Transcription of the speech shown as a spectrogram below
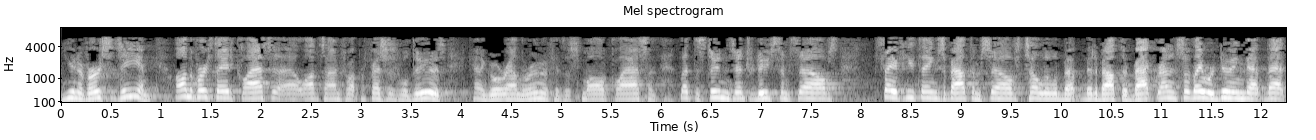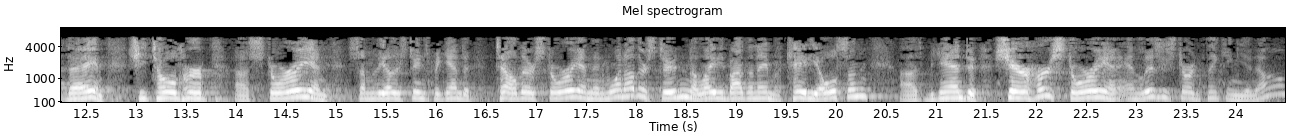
University, and on the first day of class, a lot of times what professors will do is kind of go around the room if it's a small class and let the students introduce themselves, say a few things about themselves, tell a little bit, bit about their background. And so they were doing that that day. And she told her uh, story, and some of the other students began to tell their story. And then one other student, a lady by the name of Katie Olson, uh, began to share her story. And, and Lizzie started thinking, you know,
